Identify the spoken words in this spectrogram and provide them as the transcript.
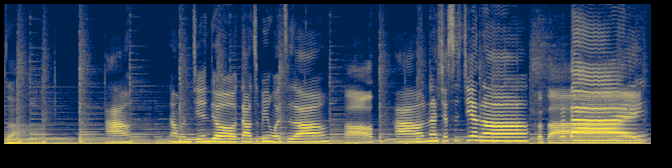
对啊，好，那我们今天就到这边为止喽。好，好，那下次见喽，拜拜，拜拜。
